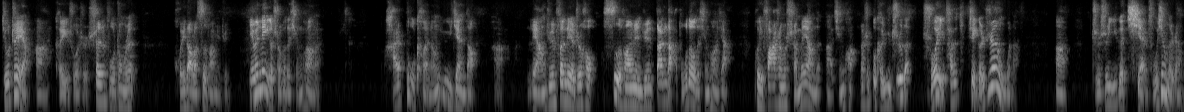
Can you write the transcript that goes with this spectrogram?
就这样啊，可以说是身负重任，回到了四方面军，因为那个时候的情况呢。还不可能预见到啊，两军分裂之后，四方面军单打独斗的情况下，会发生什么样的啊情况？那是不可预知的。所以他的这个任务呢，啊，只是一个潜伏性的任务，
